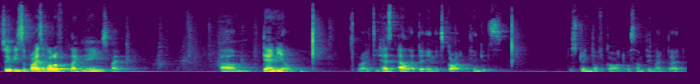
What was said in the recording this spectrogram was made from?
So you'll be surprised. A lot of like names like um, Daniel, right? It has El at the end, it's God. I think it's the strength of God or something like that.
